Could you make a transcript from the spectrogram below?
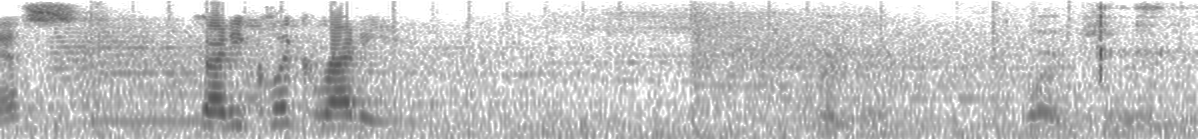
Yes. Curdy, click ready. Okay. Actually,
